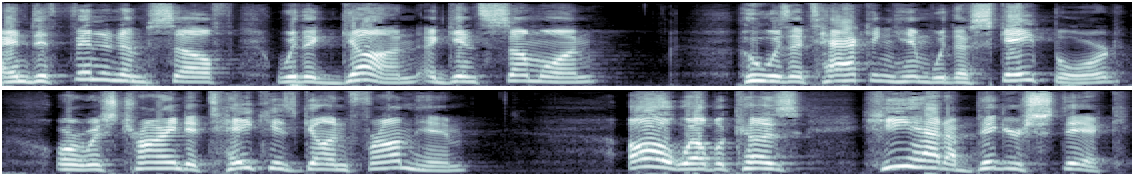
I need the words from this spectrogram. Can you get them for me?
and defended himself with a gun against someone who was attacking him with a skateboard or was trying to take his gun from him, oh, well, because he had a bigger stick,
